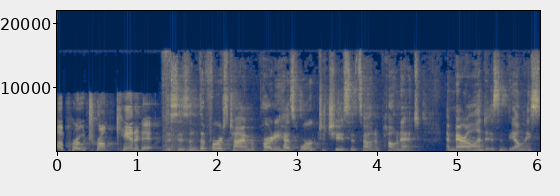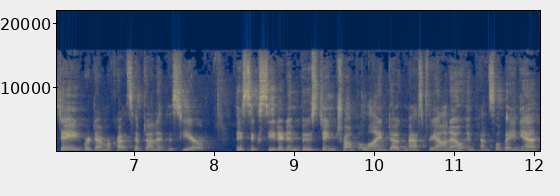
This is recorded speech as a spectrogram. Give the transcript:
a pro Trump candidate. This isn't the first time a party has worked to choose its own opponent. And Maryland isn't the only state where Democrats have done it this year. They succeeded in boosting Trump aligned Doug Mastriano in Pennsylvania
